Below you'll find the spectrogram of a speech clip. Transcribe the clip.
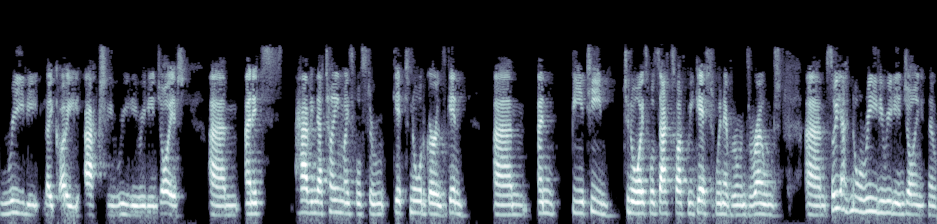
really, like I actually really really enjoy it. Um, and it's having that time, I suppose, to get to know the girls again, um, and be a team. You know, I suppose that's what we get when everyone's around. Um, so yeah, no, really really enjoying it now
